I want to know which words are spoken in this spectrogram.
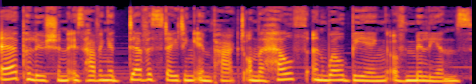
air pollution is having a devastating impact on the health and well being of millions.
